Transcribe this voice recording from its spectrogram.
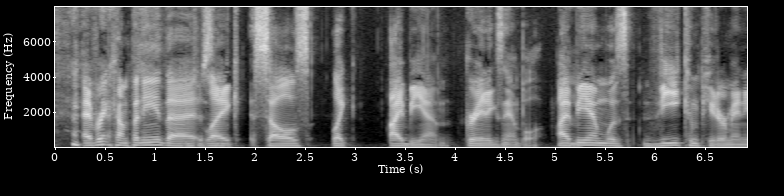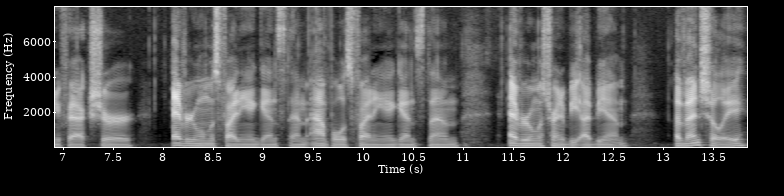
Every company that like sells like IBM, great example. Mm-hmm. IBM was the computer manufacturer. Everyone was fighting against them. Apple was fighting against them. Everyone was trying to beat IBM. Eventually,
